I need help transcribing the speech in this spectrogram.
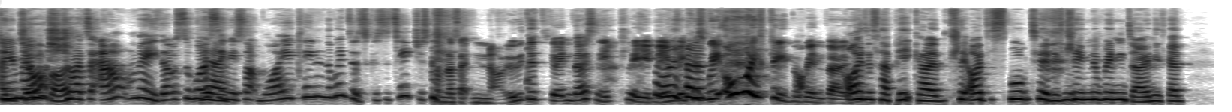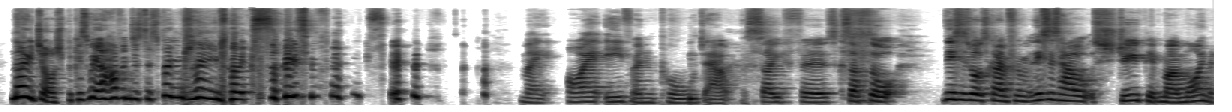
do you and remember? Josh tried to out me. That was the worst Yeah. thing. He's like, "Why are you cleaning the windows?" Because the teacher's coming. I was like, "No, the windows need cleaning because we always clean the windows." I just had Pete going. I just walked in. He's cleaning the window, and he's going, "No, Josh, because we are having just a spring clean. Like so defensive." Mate, I even pulled out the sofas because I thought this is what's going through. This is how stupid my mind.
